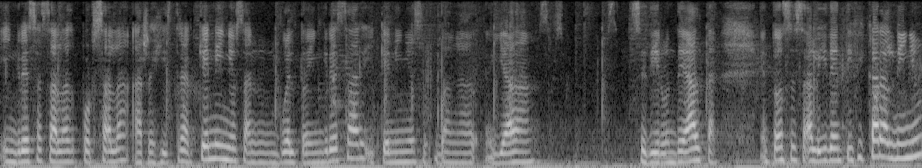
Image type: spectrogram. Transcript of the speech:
ingresa sala por sala a registrar qué niños han vuelto a ingresar y qué niños van a, ya se dieron de alta. Entonces, al identificar al niño,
